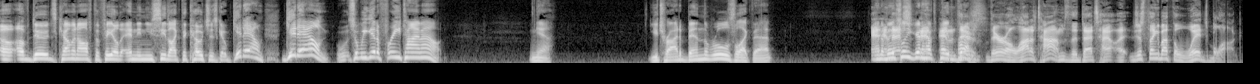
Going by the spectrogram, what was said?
of, of dudes coming off the field and then you see like the coaches go get down get down so we get a free timeout yeah you try to bend the rules like that And eventually you're gonna have to pay and the price. There are a lot of times that that's how. uh, Just think about the wedge block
